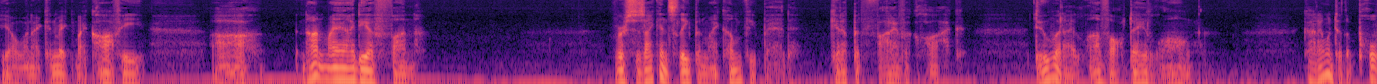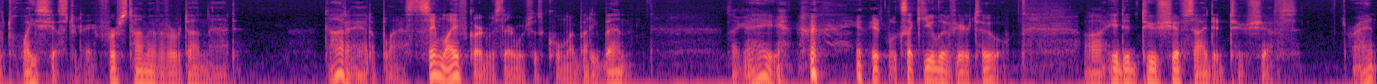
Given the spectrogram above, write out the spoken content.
you know, when I can make my coffee. Uh, not my idea of fun. Versus, I can sleep in my comfy bed get up at five o'clock, do what I love all day long. God, I went to the pool twice yesterday. First time I've ever done that. God, I had a blast. The same lifeguard was there, which was cool. My buddy Ben. It's like, hey, it looks like you live here too. Uh, he did two shifts. I did two shifts. Right?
